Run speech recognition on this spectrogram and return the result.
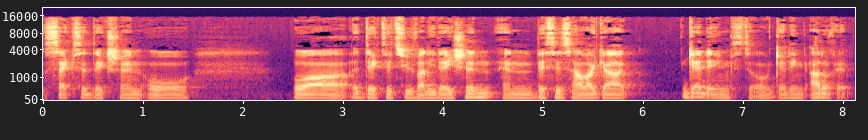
sex addiction or or are addicted to validation, and this is how I got getting still getting out of it.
